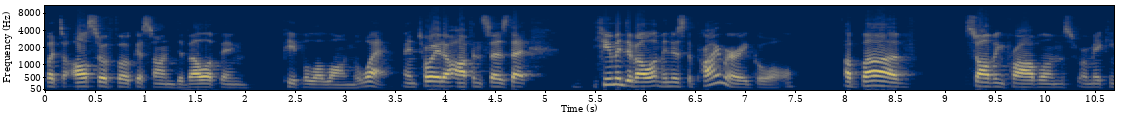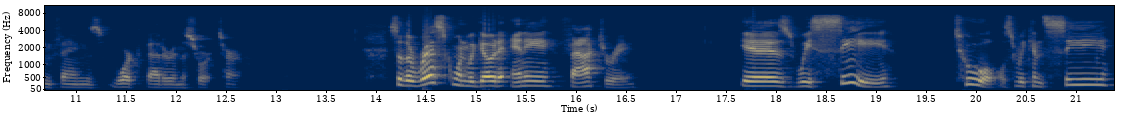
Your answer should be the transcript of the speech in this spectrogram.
but to also focus on developing people along the way. And Toyota often says that human development is the primary goal above solving problems or making things work better in the short term. So the risk when we go to any factory is we see tools, we can see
